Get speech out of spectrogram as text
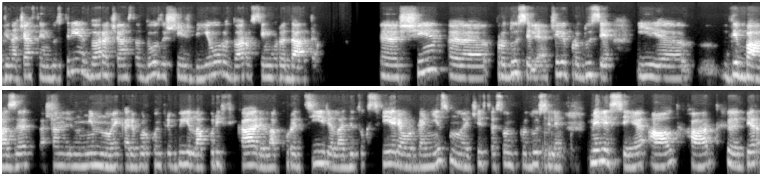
din această industrie, doar aceasta 25 de euro, doar o singură dată și produsele, acele produse de bază, așa le numim noi, care vor contribui la purificare, la curățire, la detoxifierea organismului, acestea sunt produsele MLS, Alt, Hard, Hyper,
